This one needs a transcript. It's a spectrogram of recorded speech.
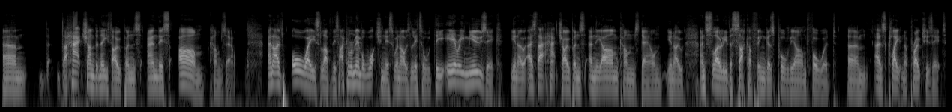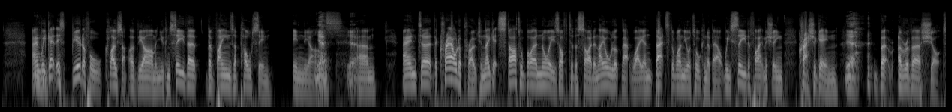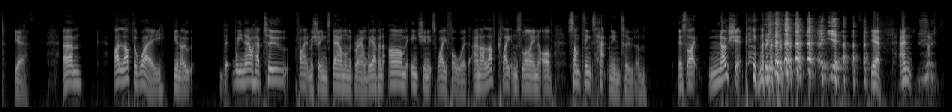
Um, th- the hatch underneath opens, and this arm comes out. And I've always loved this. I can remember watching this when I was little. The eerie music, you know, as that hatch opens and the arm comes down, you know, and slowly the sucker fingers pull the arm forward um, as Clayton approaches it. And we get this beautiful close up of the arm, and you can see the, the veins are pulsing in the arm. Yes. Yeah. Um, and uh, the crowd approach and they get startled by a noise off to the side and they all look that way and that's the one you're talking about we see the fight machine crash again yeah. but a reverse shot yeah um, i love the way you know that we now have two fighting machines down on the ground we have an arm inching its way forward and i love clayton's line of something's happening to them it's like no shit yeah. Yeah, and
